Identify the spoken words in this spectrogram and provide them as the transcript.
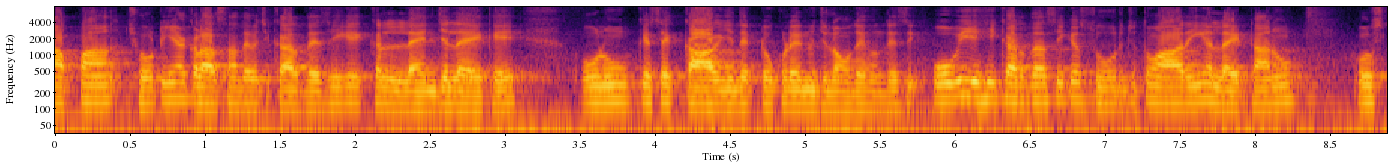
ਆਪਾਂ ਛੋਟੀਆਂ ਕਲਾਸਾਂ ਦੇ ਵਿੱਚ ਕਰਦੇ ਸੀ ਕਿ ਇੱਕ ਲੈਂਜ ਲੈ ਕੇ ਉਹਨੂੰ ਕਿਸੇ ਕਾਗਜ਼ ਦੇ ਟੁਕੜੇ ਨੂੰ ਜਲਾਉਂਦੇ ਹੁੰਦੇ ਸੀ। ਉਹ ਵੀ ਇਹੀ ਕਰਦਾ ਸੀ ਕਿ ਸੂਰਜ ਤੋਂ ਆ ਰਹੀਆਂ ਲਾਈਟਾਂ ਨੂੰ ਉਸ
